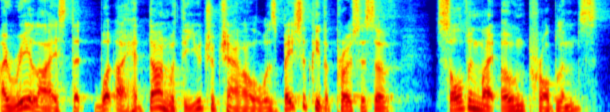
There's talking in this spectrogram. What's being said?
I realized that what I had done with the YouTube channel was basically the process of solving my own problems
